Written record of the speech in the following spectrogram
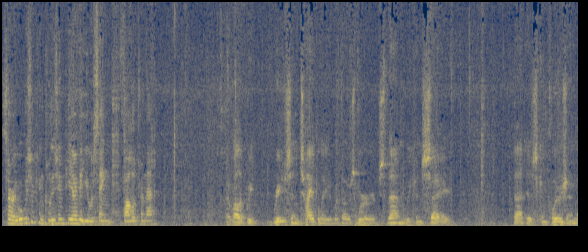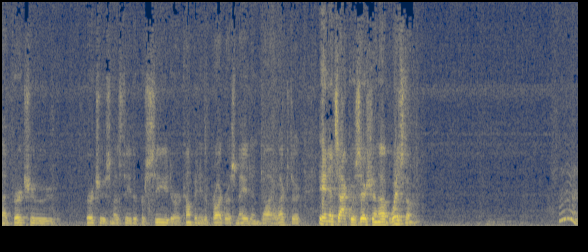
Sorry, what was your conclusion, Pierre, that you were saying followed from that? Well, if we reason tightly with those words, then we can say that his conclusion, that virtue virtues must either precede or accompany the progress made in dialectic in its acquisition of wisdom. Hmm.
